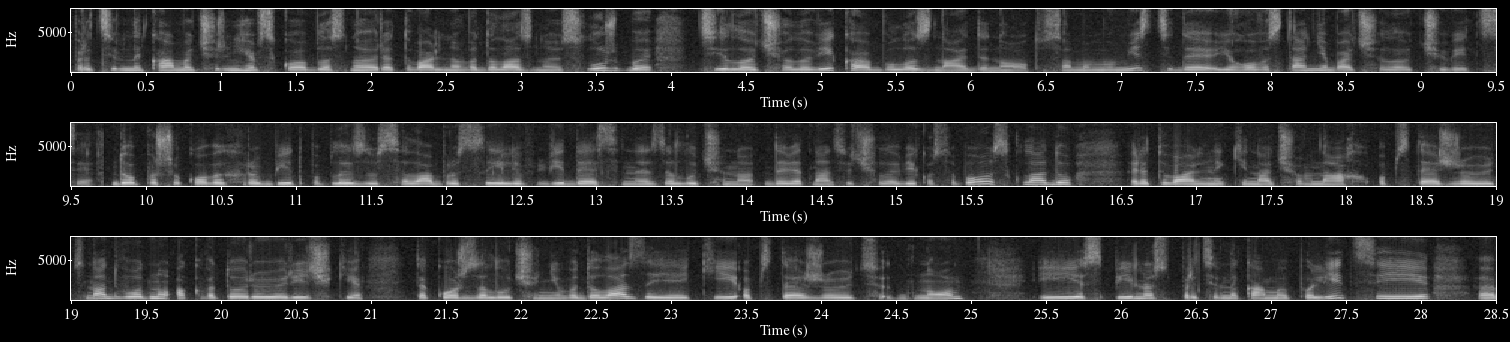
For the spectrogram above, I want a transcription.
Працівниками Чернігівської обласної рятувально-водолазної служби тіло чоловіка було знайдено у самому місці, де його востаннє бачили очевидці. До пошукових робіт поблизу села Брусилів від ДСНС залучено 19 чоловік особового складу. Рятувальники на човнах обстежують надводну акваторію річки. Також залучені водолази, які обстежують дно. І спільно з працівниками поліції е,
